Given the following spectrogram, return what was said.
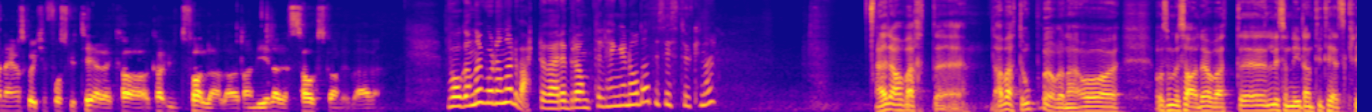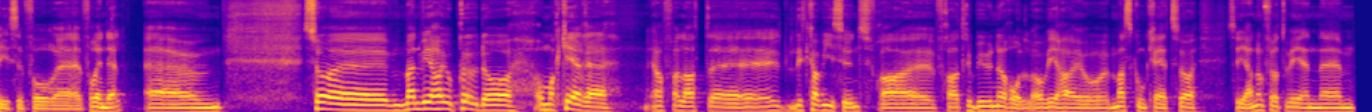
Men jeg ønsker ikke å forskuttere hva, hva utfallet eller den videre saksgangen vil være. Vågane, hvordan har det vært å være branntilhenger nå da, de siste ukene? Nei, det har vært, eh, det har vært opprørende. Og, og, som jeg sa, det har vært en litt sånn identitetskrise for, eh, for en del. Så, men vi har jo prøvd å, å markere Iallfall at eh, litt hva vi syns fra, fra, tribunehold. Og vi har jo mest konkret så, så gjennomførte vi en, eh,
